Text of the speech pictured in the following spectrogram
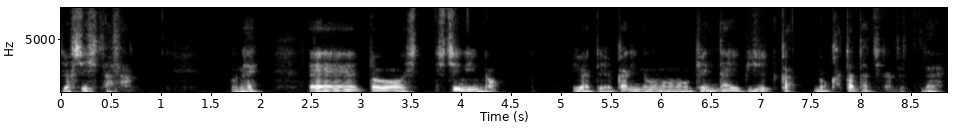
義久さん、のね、えっ、と、7人の岩手ゆかりの現代美術家の方たちがですね、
